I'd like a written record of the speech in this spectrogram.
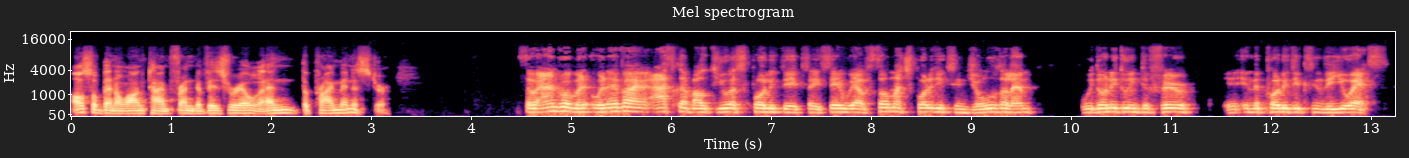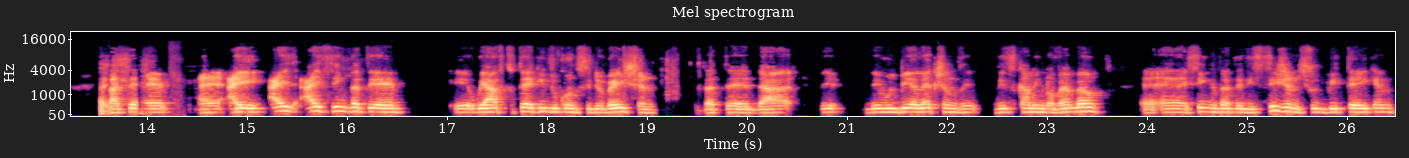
also been a longtime friend of Israel and the prime minister? So, Andrew, whenever I ask about U.S. politics, I say we have so much politics in Jerusalem, we don't need to interfere in, the politics in the U.S. But uh, I, I, I think that uh, we have to take into consideration that, uh, that there will be elections this coming November, and I think that the decision should be taken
